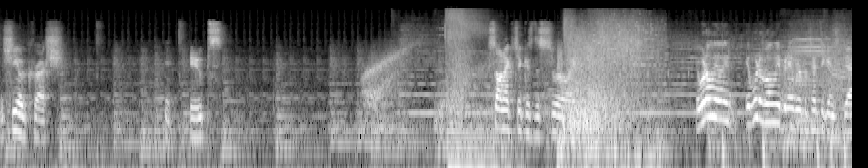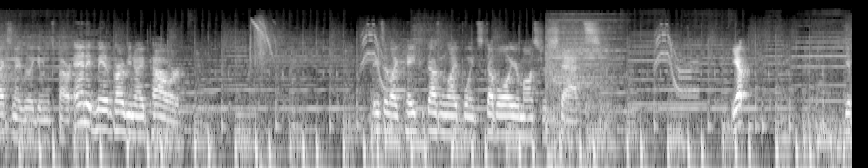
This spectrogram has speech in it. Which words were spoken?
The Shield Crush. Oops. Sonic Chick is destroyed. It would only it would have only been able to protect against Jackson. I really given its power, and it made up card of Power. They said like pay 2,000 life points, double all your monster stats. Yep. Yep.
